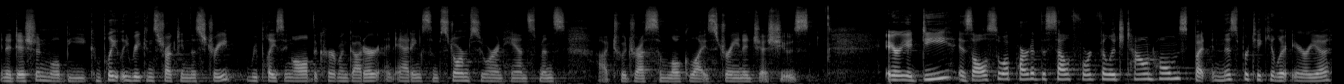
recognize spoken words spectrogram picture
In addition, we'll be completely reconstructing the street, replacing all of the curb and gutter, and adding some storm sewer enhancements uh, to address some localized drainage issues. Area D is also a part of the South Fork Village townhomes, but in this particular area,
